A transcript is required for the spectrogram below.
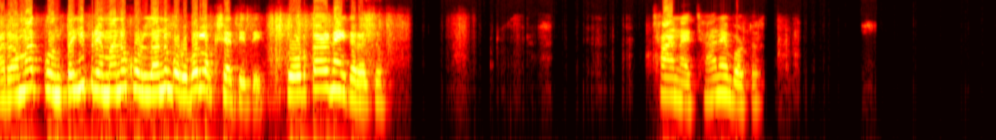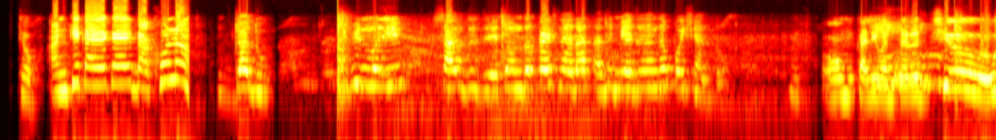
आरामात कोणतंही प्रेमानं खोललं ना बरोबर लक्षात येते. तोडताड नाही करायचं. छान आहे छान आहे बॉटल. ठेव. आणखी काय काय? दाखव ना. जादू. टिफिनमध्ये साल देते. याच्या अंदर काहीच नाही राहत आणि मी याच्यानंतर पैसे आणतो. ओम खाली म्हणतात छू.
